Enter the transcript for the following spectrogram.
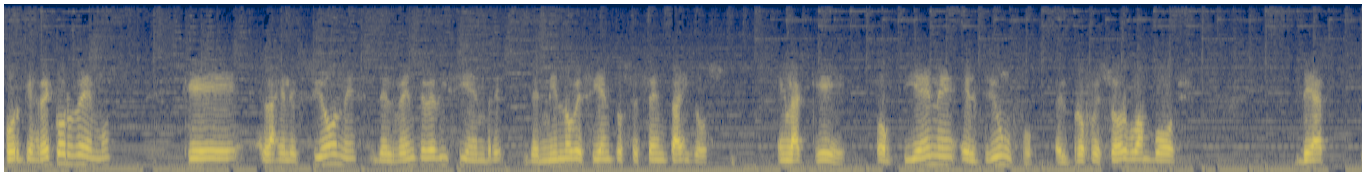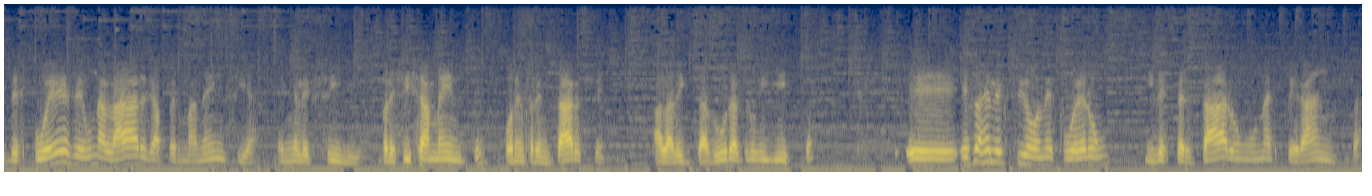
Porque recordemos que las elecciones del 20 de diciembre de 1962, en la que obtiene el triunfo el profesor Juan Bosch, de, después de una larga permanencia en el exilio, precisamente por enfrentarse a la dictadura trujillista, eh, esas elecciones fueron y despertaron una esperanza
